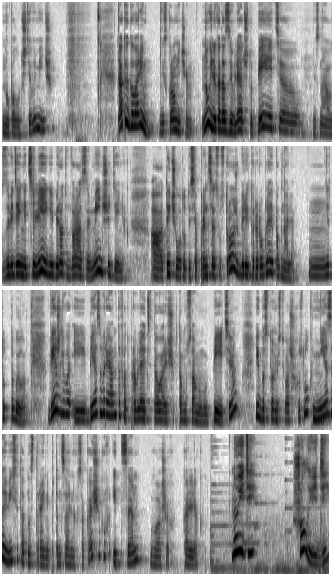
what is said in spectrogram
но получите вы меньше. Так и говорим, не скромничаем. Ну или когда заявляют, что Петя, не знаю, заведение телеги берет в два раза меньше денег. А ты чего тут из себя принцессу строишь, бери 3 рубля и погнали. Не тут-то было. Вежливо и без вариантов отправляйте товарища к тому самому Пете, ибо стоимость ваших услуг не зависит от настроения потенциальных заказчиков и цен ваших коллег. Ну иди. Шел и иди.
